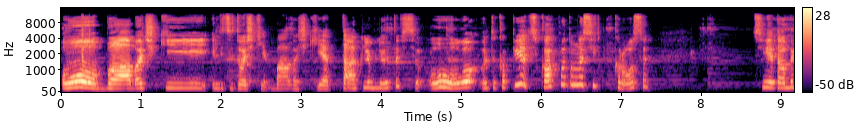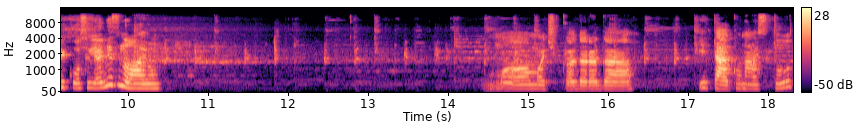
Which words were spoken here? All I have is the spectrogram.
О, бабочки или цветочки. Бабочки, я так люблю это все. О, это капец. Как потом носить кроссы? Цвета абрикоса, я не знаю. Мамочка дорогая. Итак, у нас тут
